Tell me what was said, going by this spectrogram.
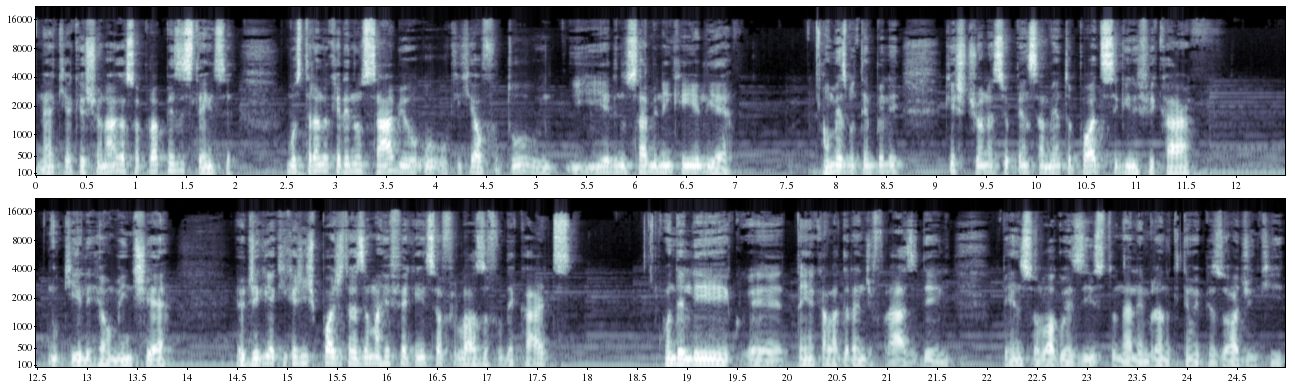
né, que é questionar a sua própria existência, mostrando que ele não sabe o, o, o que é o futuro e ele não sabe nem quem ele é. Ao mesmo tempo, ele questiona se o pensamento pode significar o que ele realmente é. Eu diria aqui que a gente pode trazer uma referência ao filósofo Descartes, quando ele é, tem aquela grande frase dele: Penso, logo existo. Né? Lembrando que tem um episódio em que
